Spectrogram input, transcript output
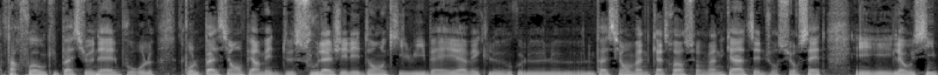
Euh, parfois occupationnelles pour le pour le patient permettre de soulager les dents qui lui ben, est avec le, le, le, patient 24 heures sur 24 7 jours sur 7 et là aussi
